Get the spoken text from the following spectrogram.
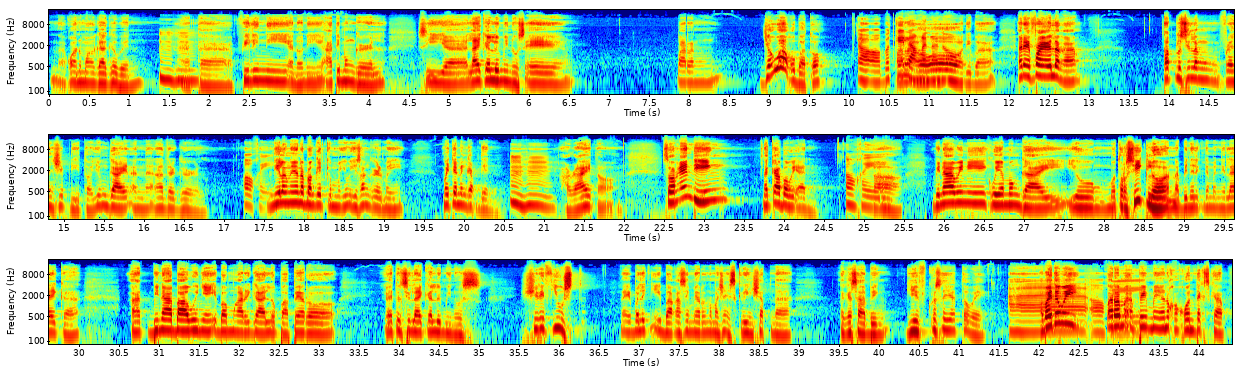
na kung ano mga gagawin. Mhm. At ah, feeling ni ano ni ate mong girl, si uh, Laika Luminous eh parang jawa ko ba to? Oo. Ba't Parang, kailangan oo, ano? di ba? Ano, FYI lang ha, tatlo silang friendship dito, yung guy and another girl. Okay. Hindi lang niya nabanggit kung yung isang girl may may tinanggap din. Mhm. Alright, oh. So ang ending, nagkabawian. Okay. Ah, binawi ni Kuya mong guy yung motorsiklo na binalik naman ni Laika at binabawi niya yung ibang mga regalo pa pero ito si Laika Luminous, she refused na ibalik yung iba kasi meron naman siyang screenshot na nagsasabing, gift ko sa iyo to eh. Ah, Ah, by the way, okay. para ma- may, may ano ka context ka,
